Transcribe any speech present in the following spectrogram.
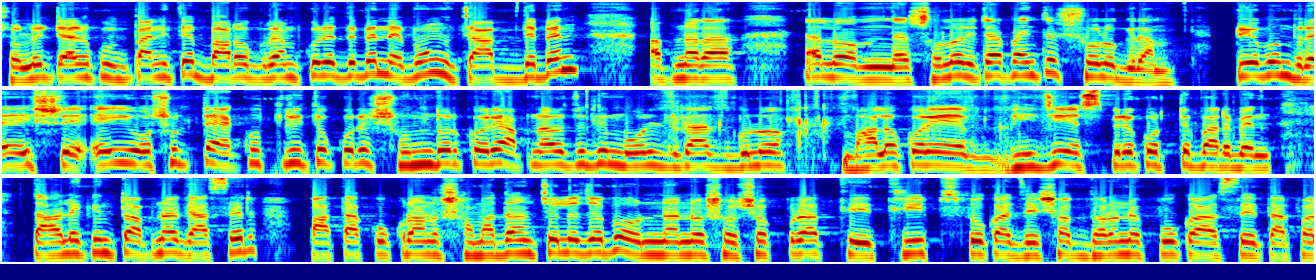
ষোলো লিটার পানিতে বারো গ্রাম করে দেবেন এবং জাপ দেবেন। আপনারা হলো ষোলো লিটার পানিতে ষোলো গ্রাম। প্রিয় বন্ধুরা, এই ওষুধটা একত্রিত করে সুন্দর করে আপনারা যদি মরিচ গাছগুলো ভালো করে ভিজিয়ে স্প্রে করতে পারবেন, তাহলে কিন্তু আপনার গাছের পাতা কুকড়ানোর সমাধান চলে যাবে। অন্যান্য শোষক পোকা থ্রিপস পোকা যেসব ধরনের পোকা আছে, তারপর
